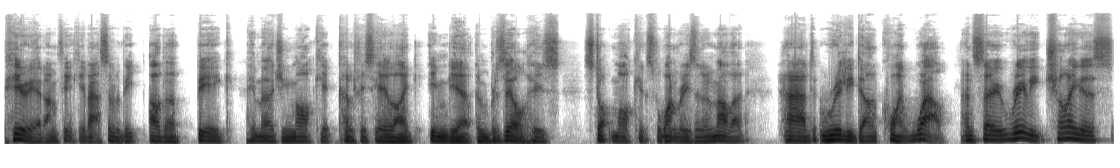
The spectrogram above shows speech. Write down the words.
period. I'm thinking about some of the other big emerging market countries here, like India and Brazil, whose stock markets, for one reason or another, had really done quite well. And so, really, China's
